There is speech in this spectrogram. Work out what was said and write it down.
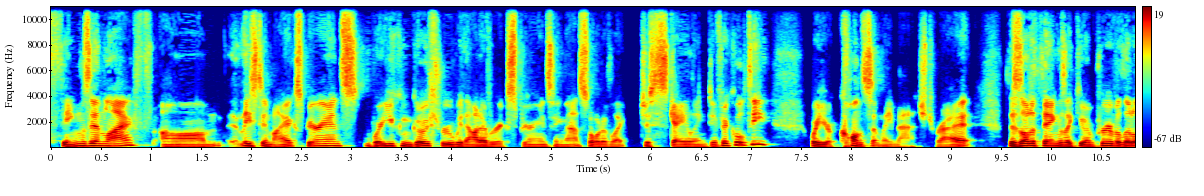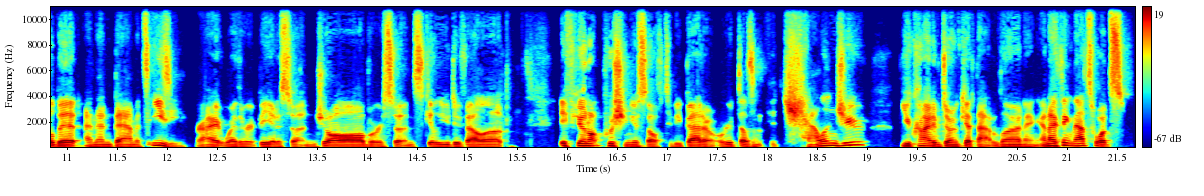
things in life, um, at least in my experience, where you can go through without ever experiencing that sort of like just scaling difficulty where you're constantly matched, right? There's a lot of things like you improve a little bit and then bam, it's easy, right? Whether it be at a certain job or a certain skill you develop. If you're not pushing yourself to be better or it doesn't challenge you, you kind of don't get that learning. And I think that's what's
